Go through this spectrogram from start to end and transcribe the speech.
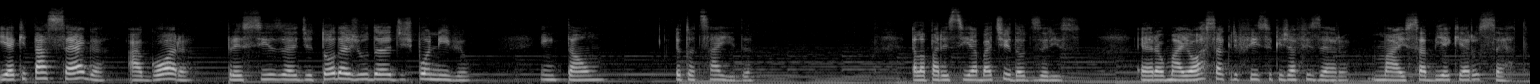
E a que está cega agora precisa de toda ajuda disponível. Então, eu tô de saída. Ela parecia abatida ao dizer isso. Era o maior sacrifício que já fizera, mas sabia que era o certo.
